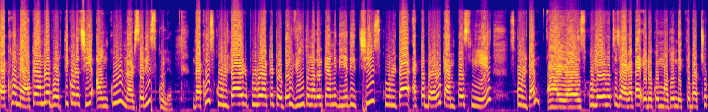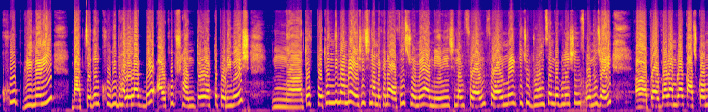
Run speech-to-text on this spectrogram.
দেখো, ম্যাওকে আমরা ভর্তি করেছি অঙ্কুর নার্সারি স্কুলে। দেখো, স্কুলটার পুরো একটা টোটাল ভিউ তোমাদেরকে আমি দিয়ে দিচ্ছি। স্কুলটা একটা বড় ক্যাম্পাস নিয়ে স্কুলটা। আর স্কুলের হচ্ছে জায়গাটা এরকম মতন দেখতে পাচ্ছ। খুব গ্রিনারি বাচ্চাদের খুবই ভালো লাগবে আর খুব শান্ত একটা পরিবেশ। তো প্রথম দিন আমরা এসেছিলাম এখানে অফিস রুমে আর নিয়ে নিয়েছিলাম ফর্ম ফর্মের কিছু রুলস অ্যান্ড রেগুলেশনস অনুযায়ী পরপর আমরা কাজকর্ম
